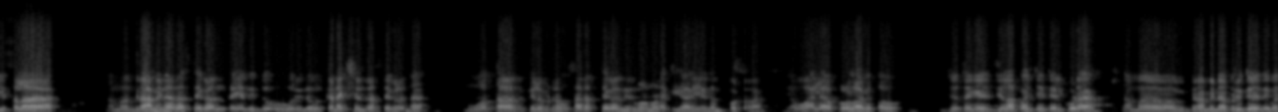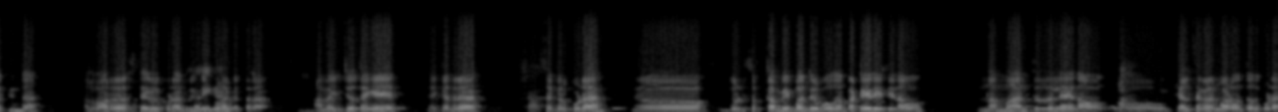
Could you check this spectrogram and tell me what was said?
ಈ ಸಲ ನಮ್ಮ ಗ್ರಾಮೀಣ ರಸ್ತೆಗಳಂತ ಏನಿದ್ದು ಊರಿಂದ ಊರ್ ಕನೆಕ್ಷನ್ ರಸ್ತೆಗಳನ್ನ ಮೂವತ್ತಾರು ಕಿಲೋಮೀಟರ್ ಹೊಸ ರಸ್ತೆಗಳ ನಿರ್ಮಾಣ ಮಾಡಕ್ಕೆ ಈಗಾಗಲೇ ನಮ್ಗೆ ಕೊಟ್ಟಾರ ಯಾವ ಅಲ್ಲಿ ಅಪ್ರೂವಲ್ ಆಗತ್ತಾವ ಜೊತೆಗೆ ಜಿಲ್ಲಾ ಪಂಚಾಯತಿಯಲ್ಲಿ ಕೂಡ ನಮ್ಮ ಗ್ರಾಮೀಣ ಅಭಿವೃದ್ಧಿ ವತಿಯಿಂದ ಹಲವಾರು ರಸ್ತೆಗಳು ಕೂಡ ಅಭಿವೃದ್ಧಿ ಮಾಡಕತ್ತಾರ. ಆಮೇಲೆ ಜೊತೆಗೆ ಯಾಕಂದ್ರ ಶಾಸಕರು ಕೂಡ ದುಡ್ಡು ಸ್ವಲ್ಪ ಕಮ್ಮಿ ಬಂದಿರ್ಬೋದು ಬಟ್ ಏ ರೀತಿ ನಾವು ನಮ್ಮ ಹಂತದಲ್ಲೇ ನಾವು ಕೆಲಸಗಳನ್ನ ಮಾಡುವಂತದ್ದು ಕೂಡ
